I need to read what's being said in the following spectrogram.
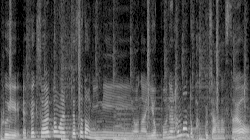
그 FX 활동할 때 쓰던 이니어나 이어폰을 한 번도 바꾸지 않았어요.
